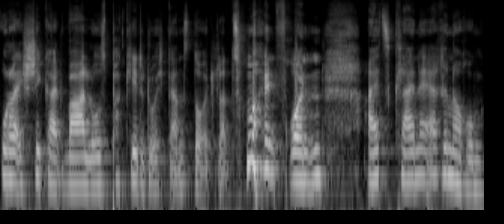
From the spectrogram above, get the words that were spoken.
Oder ich schicke halt wahllos Pakete durch ganz Deutschland zu meinen Freunden als kleine Erinnerung.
